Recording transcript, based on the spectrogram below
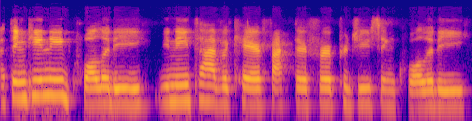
I think you need quality. You need to have a care factor for producing quality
